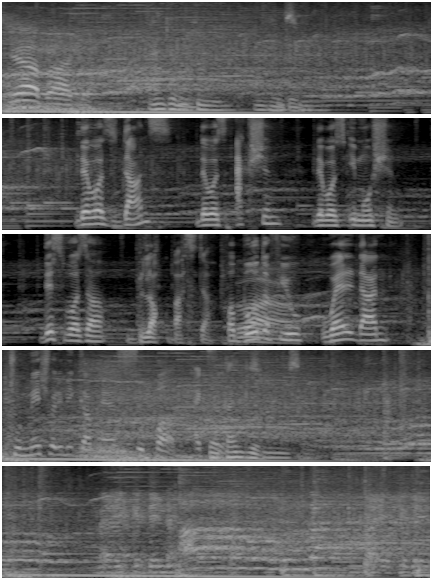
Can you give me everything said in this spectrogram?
क्या बात है Thank you. There was dance, there was action, there was emotion. This was a blockbuster. For both of Wow. you, well done. Chumeshwari भी कम है सुपर excellent. thank you. मैं एक दिन आऊँगा मैं एक दिन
